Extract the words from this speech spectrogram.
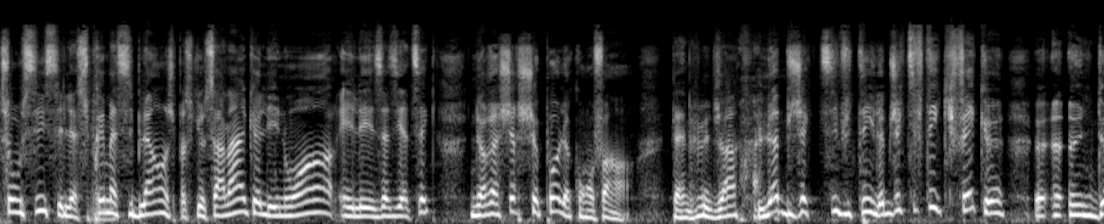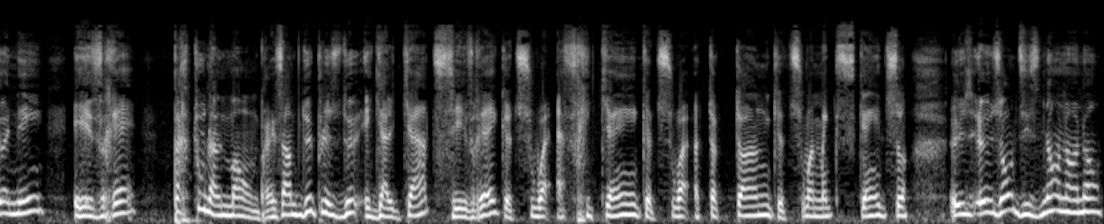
Ça aussi, c'est la suprématie blanche, parce que ça a l'air que les Noirs et les Asiatiques ne recherchent pas le confort. C'est un peu de genre l'objectivité. L'objectivité qui fait que euh, une donnée est vraie partout dans le monde. Par exemple, 2 plus 2 égale 4. C'est vrai que tu sois africain, que tu sois autochtone, que tu sois mexicain, tout ça. Eux, eux autres disent non, non, non.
